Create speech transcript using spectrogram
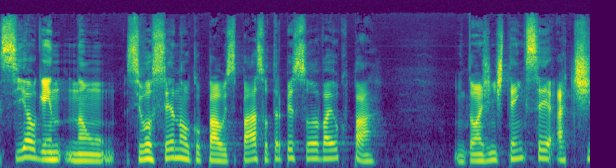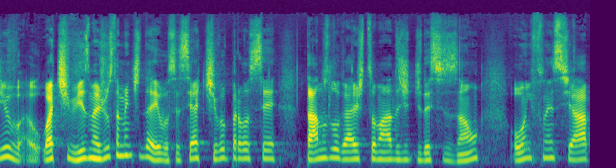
se alguém não, se você não ocupar o espaço, outra pessoa vai ocupar. Então a gente tem que ser ativo. O ativismo é justamente daí, você ser ativo para você estar tá nos lugares de tomada de, decisão ou influenciar,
